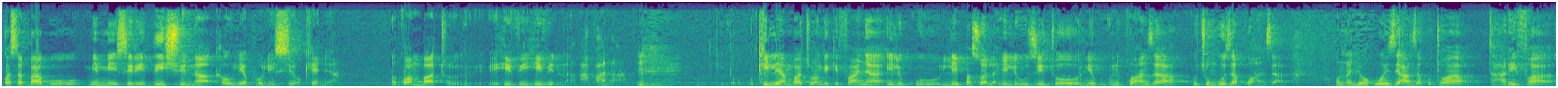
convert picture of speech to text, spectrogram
kwa sababu mimi siridhishwi na kauli ya polisi wa Kenya kwamba tu- hivi hivi, hapana. mm -hmm. Kile ambacho wangekifanya ili kulipa swala hili uzito ni, ni kwanza kuchunguza kwanza. Unajua, huwezi anza kutoa taarifa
